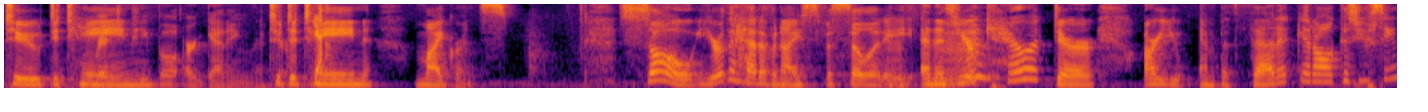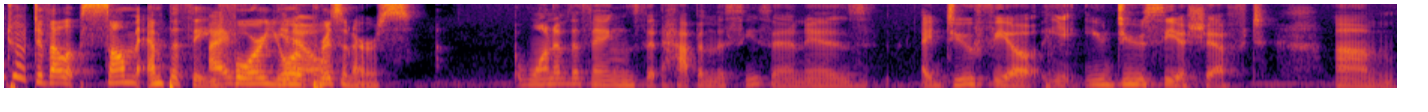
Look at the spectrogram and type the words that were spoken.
to detain Rich people are getting richer. to detain migrants. So you're the head of an ICE facility, and as Mm-hmm. your character, are you empathetic at all? Because you seem to have developed some empathy I- for you your know- prisoners. one of the things that happened this season is I do feel y- you do see a shift um,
